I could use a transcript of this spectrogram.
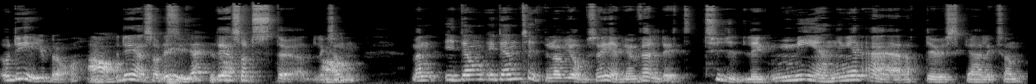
och det är ju bra. Ja, det är en sorts, det är det är en sorts stöd liksom. Ja. Men i den, i den typen av jobb så är det ju en väldigt tydlig... Meningen är att du ska liksom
